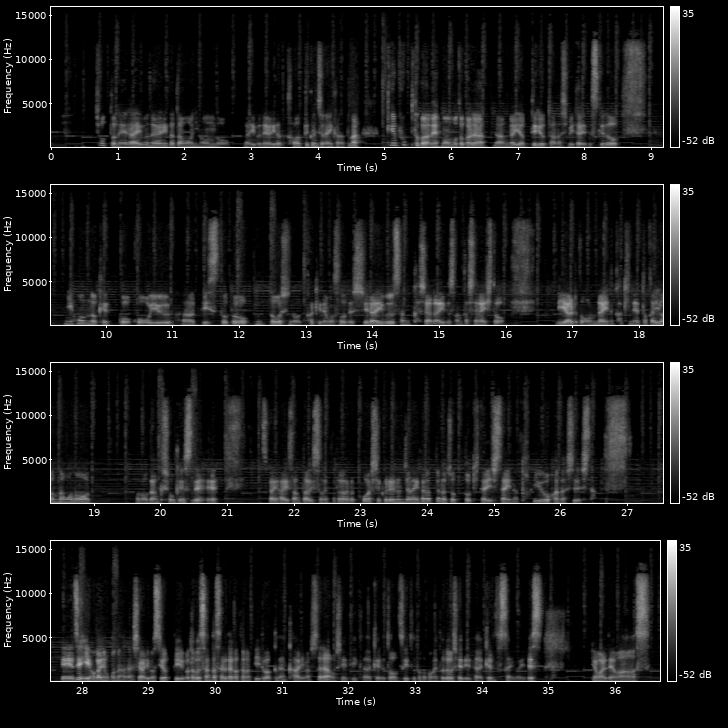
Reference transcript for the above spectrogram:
ちょっとね、ライブのやり方も日本のライブのやり方変わってくんじゃないかなって。まあ、K-POP とかはね、もう元から案外やってるよって話みたいですけど、日本の結構こういうアーティストと同士の垣根もそうですし、ライブ参加者、ライブ参加してない人、リアルとオンラインの垣根とかいろんなものを、このダンクショーケースで、スカイハイさんとアーティストの方々が壊してくれるんじゃないかなっていうのをちょっと期待したいなというお話でした。えー、ぜひ他にもこんな話ありますよっていう、ま、多分参加された方のフィードバックなんかありましたら教えていただけると、ツイートとかコメントで教えていただけると幸いです。山ありがとうございます。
